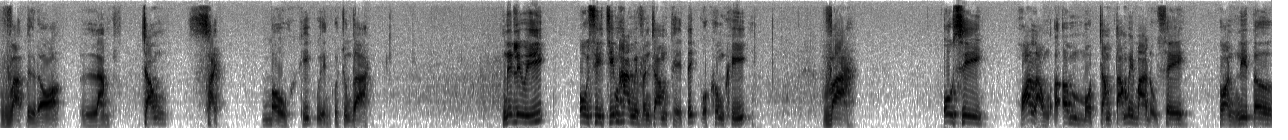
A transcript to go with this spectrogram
và từ đó làm trong sạch bầu khí quyển của chúng ta. Nên lưu ý oxy chiếm 20% thể tích của không khí và oxy hóa lỏng ở âm 183 độ C, còn nitơ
